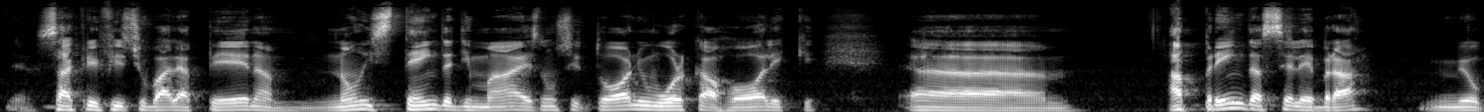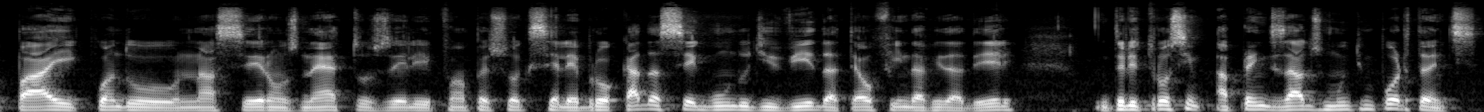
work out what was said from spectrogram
né? sacrifício vale a pena, não estenda demais, não se torne um workaholic, uh, aprenda a celebrar. Meu pai, quando nasceram os netos, ele foi uma pessoa que celebrou cada segundo de vida até o fim da vida dele. Então ele trouxe aprendizados muito importantes.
